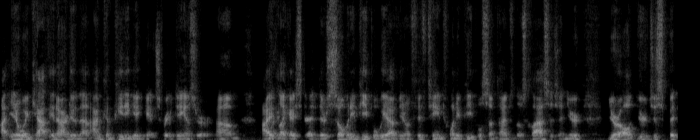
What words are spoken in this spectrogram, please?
uh, you know, when Kathy and I are doing that, I'm competing against Rick Dancer. Um, I, Right. like I said, there's so many people. We have, you know, 15, 20 people sometimes in those classes, and you're, you're all, you're just, but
